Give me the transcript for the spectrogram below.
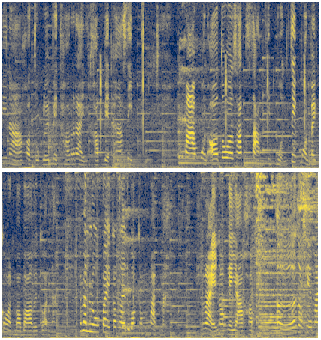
พี่ๆนะขอตกด้วยเบ็ดเท่าไหร่ครับเบ็ด50 มาหมุนออโต้สัก30หมุน10หมุนไปก่อนเบาๆไปก่อนนะให้มันรู้ไปกำไรหรือว่ากำหมัดนะ ไหลนอกยาวๆครับ เออจะเคมา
